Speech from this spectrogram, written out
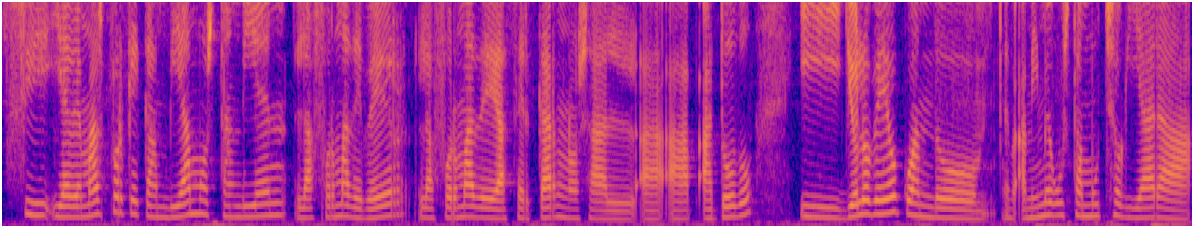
Sí, y además porque cambiamos también la forma de ver, la forma de acercarnos al, a, todo Y yo lo veo cuando a mí me gusta mucho guiar a,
